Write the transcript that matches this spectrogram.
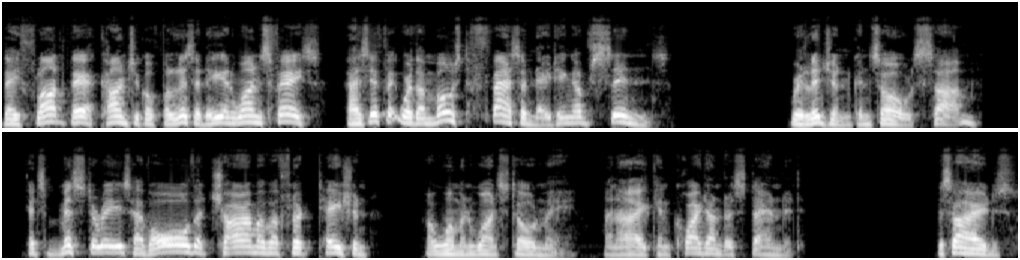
They flaunt their conjugal felicity in one's face, as if it were the most fascinating of sins. Religion consoles some, its mysteries have all the charm of a flirtation, a woman once told me, and I can quite understand it. Besides,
